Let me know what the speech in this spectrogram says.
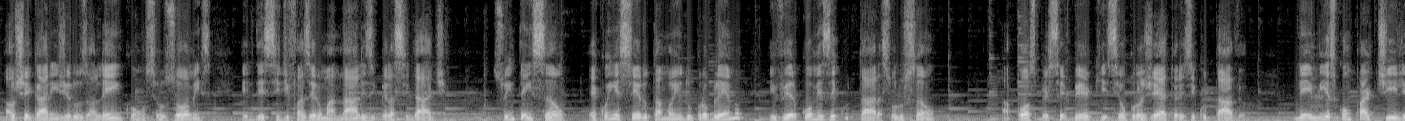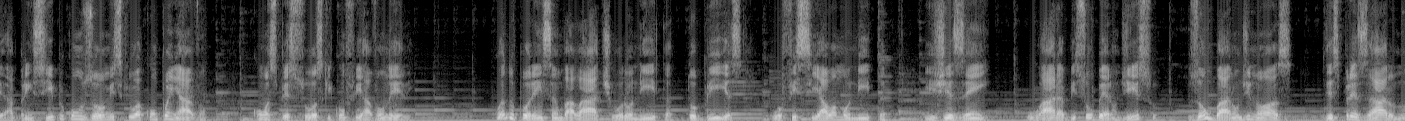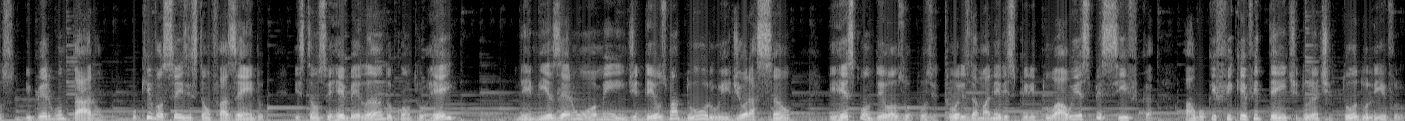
Ao chegar em Jerusalém com os seus homens, ele decide fazer uma análise pela cidade. Sua intenção é conhecer o tamanho do problema e ver como executar a solução. Após perceber que seu projeto era executável, Neemias compartilha, a princípio, com os homens que o acompanhavam, com as pessoas que confiavam nele. Quando, porém, Sambalate, o Oronita, Tobias, o oficial Amonita e Gesem, o árabe, souberam disso, zombaram de nós, desprezaram-nos e perguntaram: O que vocês estão fazendo? Estão se rebelando contra o rei? Neemias era um homem de Deus maduro e de oração, e respondeu aos opositores da maneira espiritual e específica, algo que fica evidente durante todo o livro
